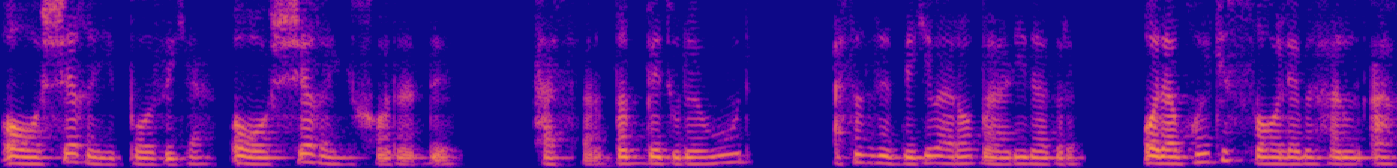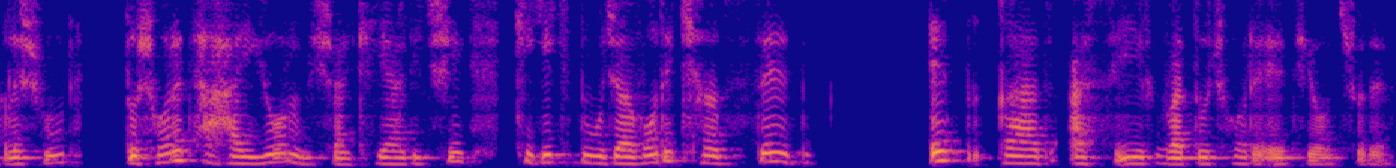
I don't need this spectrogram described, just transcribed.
عاشق این بازیگر عاشق این خواننده هستم. من بدون اون اصلا زندگی برام معنی نداره. آدمهایی که سالم هنوز عقلشون دچار تحیر میشن که یعنی چی؟ که یک نوجوان کم سن اینقدر اسیر و دچار اعتیاد شده.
